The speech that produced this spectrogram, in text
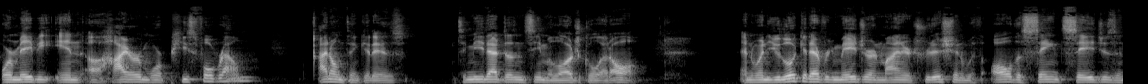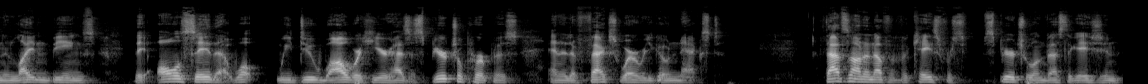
or maybe in a higher more peaceful realm? I don't think it is. To me that doesn't seem illogical at all. And when you look at every major and minor tradition with all the saints, sages, and enlightened beings, they all say that what we do while we're here has a spiritual purpose and it affects where we go next. That's not enough of a case for spiritual investigation,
